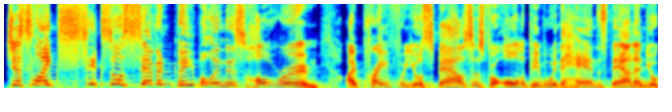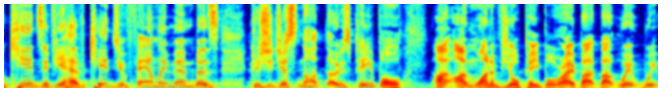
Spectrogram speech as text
Just like six or seven people in this whole room. I pray for your spouses, for all the people with hands down, and your kids, if you have kids, your family members, because you're just not those people. I, am one of your people, right? But, but we're, we,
